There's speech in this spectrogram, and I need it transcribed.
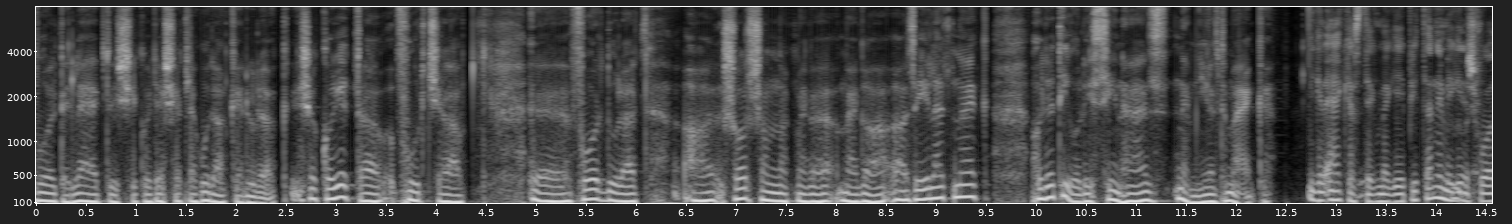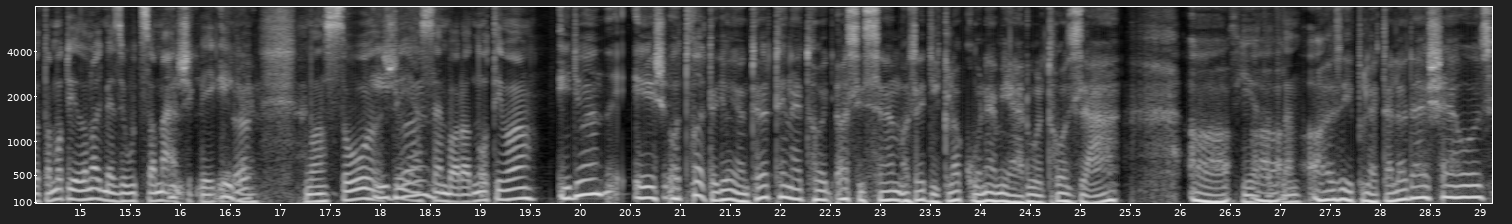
volt egy lehetőség, hogy esetleg oda kerülök. És akkor jött a furcsa ö, fordulat a sorsomnak, meg, a, meg a, az életnek, hogy a Tivoli Színház nem nyílt meg. Igen, elkezdték megépíteni, még én is voltam ott, ez a Nagymező utca másik végéről Igen. van szó, Így és van. ilyen szembe a Radnótival. Így van, és ott volt egy olyan történet, hogy azt hiszem az egyik lakó nem járult hozzá a, a, az épület eladásához,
